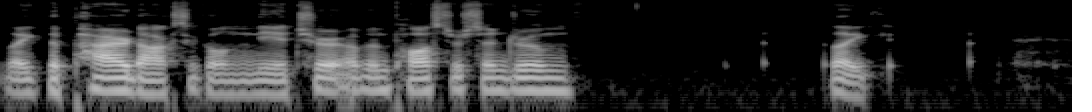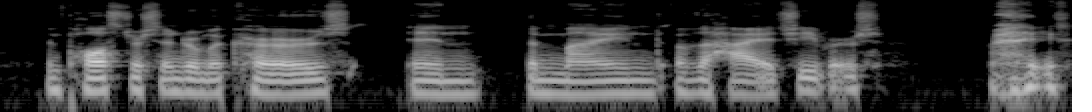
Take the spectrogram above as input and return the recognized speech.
like the paradoxical nature of imposter syndrome, like imposter syndrome occurs in the mind of the high achievers, right?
